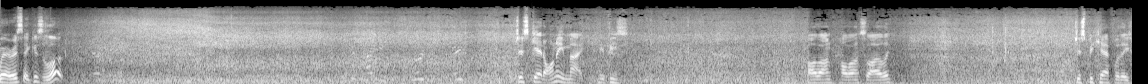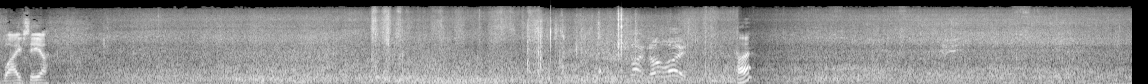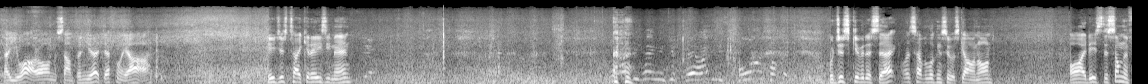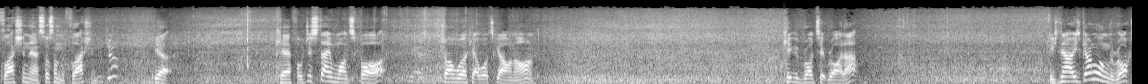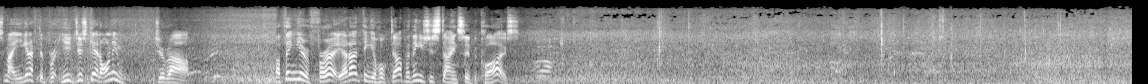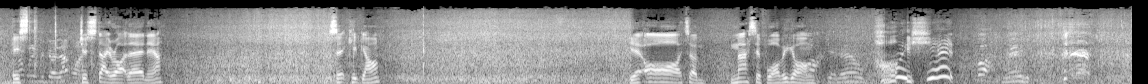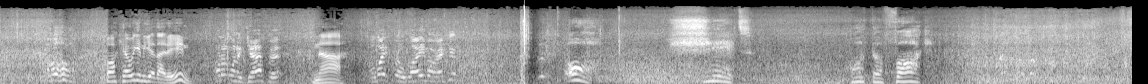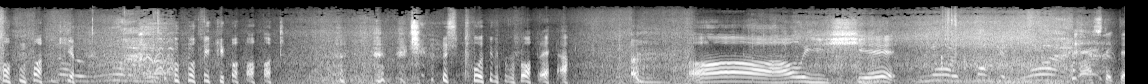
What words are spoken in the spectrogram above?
Where is it? Give us a look. Just get on him, mate. If he's... Hold on, hold on slowly. Just be careful of these waves here. No, no way. Huh? No, you are on to something. Yeah, definitely are. You just take it easy, man. Why is he hanging just there? I think he's caught or something. We'll just give it a sec. Let's have a look and see what's going on. Oh, it is. There's something flashing there. I saw something flashing. Did you? Yeah. Careful. Just stay in one spot. Yeah. Try and work out what's going on. Keep your rod tip right up. He's now he's going along the rocks, mate. You're gonna have to you just get on him, Gerard. I think you're free. I don't think you're hooked up. I think he's just staying super close. He's I want him to go that way. just stay right there now. Sit, keep going. Yeah, oh, it's a massive wobbegong. Holy shit. Fuck me. Fuck, how are we gonna get that in? I don't want to gaff it. Nah. I'll wait for a wave, I reckon. Oh, shit. What the fuck? Oh my god. Oh my god. Just blew the rod out. Oh, holy shit. No fucking way. I stick there.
